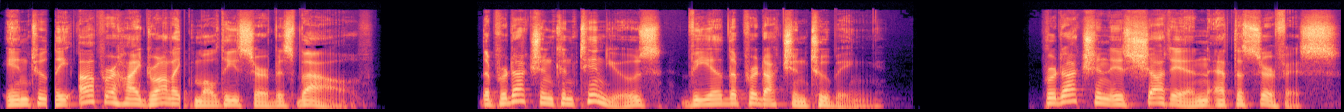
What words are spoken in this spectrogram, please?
into the upper hydraulic multi-service valve. The production continues via the production tubing. Production is shut in at the surface.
